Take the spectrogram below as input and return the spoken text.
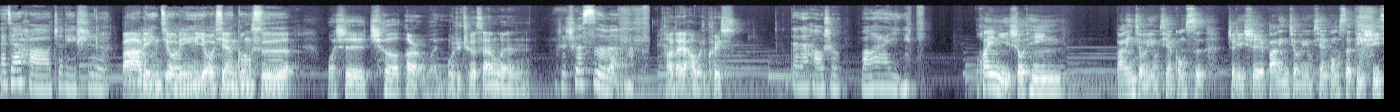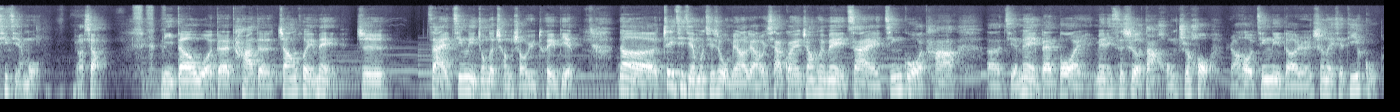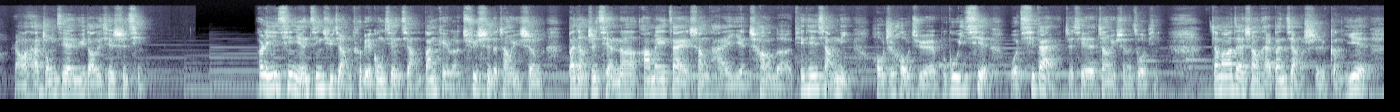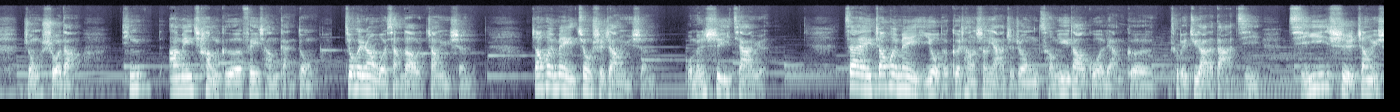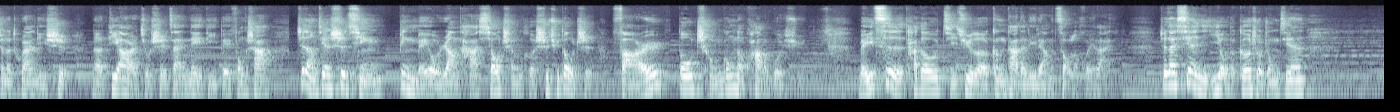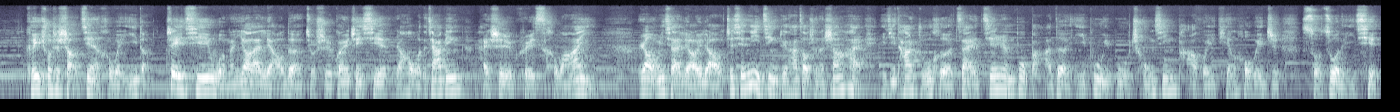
大家好，这里是八零九零有限公司，我是车二文，我是车三文，我是车四文。好，大家好，我是 Chris。大家好，我是王阿姨。欢迎你收听八零九零有限公司，这里是八零九零有限公司的第十一期节目。不要笑，你的、我的、他的张惠妹之在经历中的成熟与蜕变。那这期节目其实我们要聊一下关于张惠妹在经过她呃姐妹 Bad Boy 魅力四射大红之后，然后经历的人生的一些低谷，然后她中间遇到的一些事情。二零一七年金曲奖特别贡献奖颁给了去世的张雨生。颁奖之前呢，阿妹在上台演唱了《天天想你》《后知后觉》《不顾一切》《我期待》这些张雨生的作品。张妈妈在上台颁奖时哽咽中说道：“听阿妹唱歌非常感动，就会让我想到张雨生。张惠妹就是张雨生，我们是一家人。”在张惠妹已有的歌唱生涯之中，曾遇到过两个特别巨大的打击，其一是张雨生的突然离世，那第二就是在内地被封杀。这两件事情并没有让她消沉和失去斗志，反而都成功的跨了过去。每一次，她都集聚了更大的力量走了回来。这在现已有的歌手中间。可以说是少见和唯一的。这一期我们要来聊的就是关于这些。然后我的嘉宾还是 Chris 和王阿姨，让我们一起来聊一聊这些逆境对她造成的伤害，以及她如何在坚韧不拔的一步一步重新爬回天后位置所做的一切。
